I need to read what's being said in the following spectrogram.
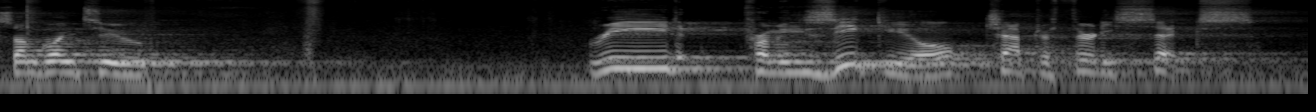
So I'm going to read from Ezekiel chapter 36.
